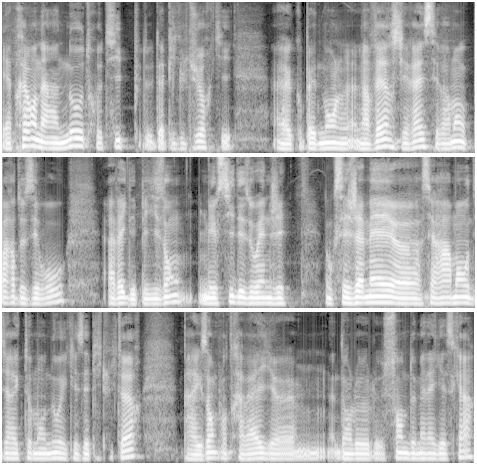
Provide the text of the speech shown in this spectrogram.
Et après, on a un autre type d'apiculture qui est euh, complètement l'inverse, je dirais. C'est vraiment on part de zéro avec des paysans, mais aussi des ONG. Donc c'est jamais, euh, c'est rarement directement nous avec les apiculteurs. Par exemple, on travaille euh, dans le, centre de Madagascar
